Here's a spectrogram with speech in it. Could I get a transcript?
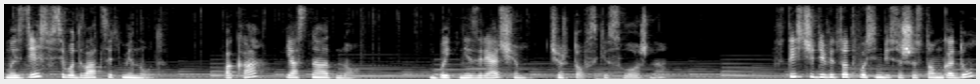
Мы здесь всего 20 минут. Пока ясно одно. Быть незрячим чертовски сложно. В 1986 году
